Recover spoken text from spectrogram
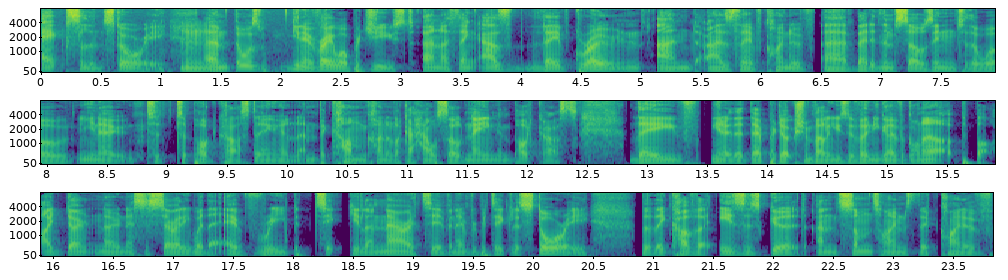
excellent story. Mm. um, that was you know very well produced and i think as they've grown and as they've kind of uh, bedded themselves into the world you know to, to podcasting and, and become kind of like a household name in podcasts they've you know their, their production values have only ever gone up. But i don't know necessarily whether every particular narrative and every particular story that they cover is as good. And sometimes the kind of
